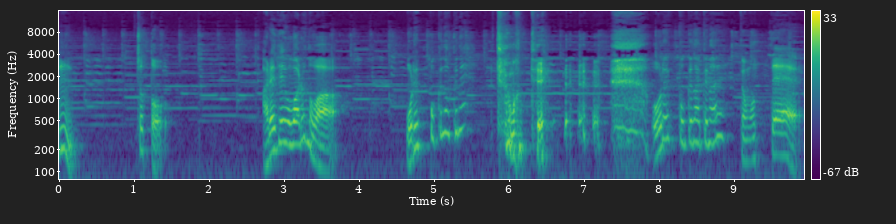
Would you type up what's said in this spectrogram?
うん、ちょっと、あれで終わるのは、俺っぽくなくね？って思って、俺っぽくなくない？って思って、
